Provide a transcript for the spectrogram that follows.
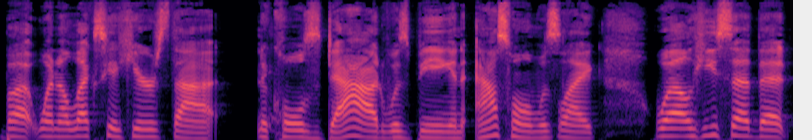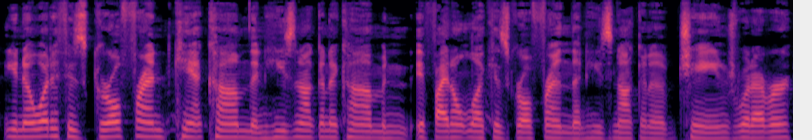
But when Alexia hears that Nicole's dad was being an asshole and was like, well, he said that, you know what, if his girlfriend can't come, then he's not going to come. And if I don't like his girlfriend, then he's not going to change, whatever.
